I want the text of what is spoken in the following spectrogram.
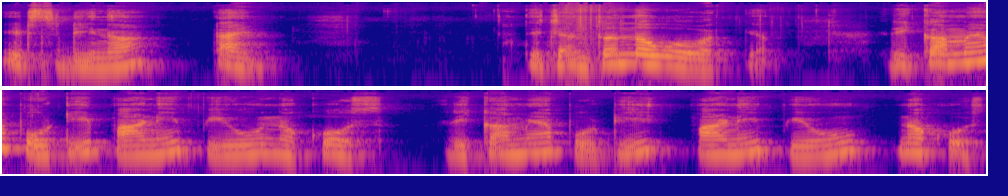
it's dinner time त्याच्यानंतर नववं वाक्य. रिकाम्या पोटी पाणी पिऊ नकोस. रिकाम्या पोटी पाणी पिऊ नकोस.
